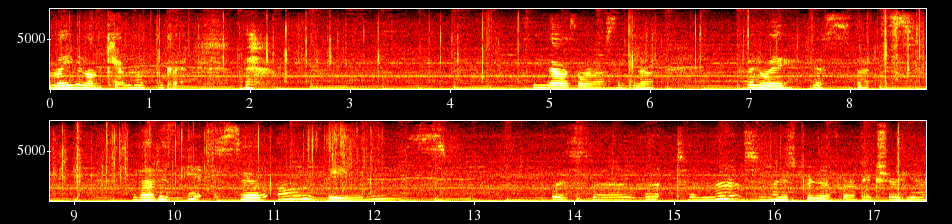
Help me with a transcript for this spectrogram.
Am I even on the camera? Okay. See, that was the one I was thinking of. Anyway, yes, that is that is it. So all of these with uh, that and that. I just printed it for a picture here.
